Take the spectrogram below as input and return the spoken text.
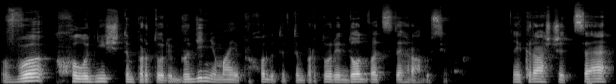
в холоднішій температурі. Бродіння має проходити в температурі до 20 градусів. Найкраще це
